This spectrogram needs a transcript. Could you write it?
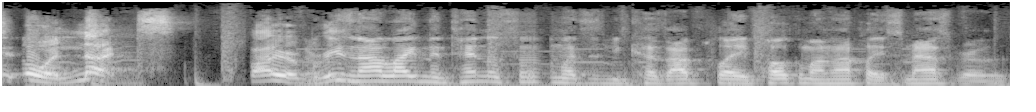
is going nuts. Fire The breathe. reason I like Nintendo so much is because I play Pokemon and I play Smash Bros.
